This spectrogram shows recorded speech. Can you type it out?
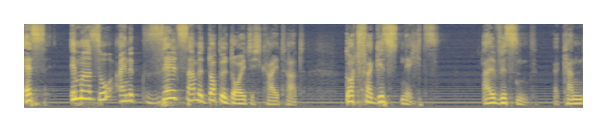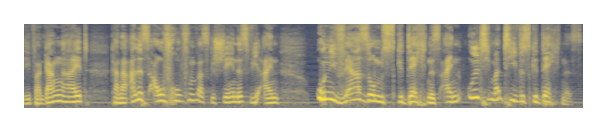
es immer so eine seltsame Doppeldeutigkeit hat. Gott vergisst nichts, allwissend. Er kann die Vergangenheit, kann er alles aufrufen, was geschehen ist, wie ein Universumsgedächtnis, ein ultimatives Gedächtnis.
